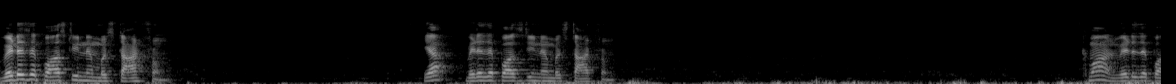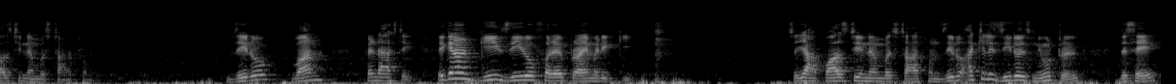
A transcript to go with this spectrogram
Where does a positive number start from? Yeah where does a positive number start from? Come on where does a positive number start from? 0 1 fantastic. You cannot give 0 for a primary key. So yeah positive number starts from 0 actually 0 is neutral they say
